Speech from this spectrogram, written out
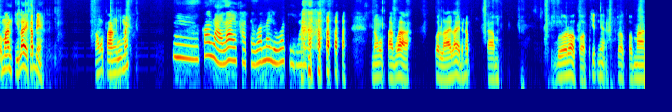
ประมาณกี่ไร่ครับเนี่ยน้องมะปรางรู้ไหมอืมก็หลายไร่ค่ะ แต่ว่าไม่รู้ว่ากี่ไร่ น้องมะปรางว่าก็หลายไร่นะครับ ตามเบอร์รอบขอบชิดเนี่ย ก็ประมาณ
